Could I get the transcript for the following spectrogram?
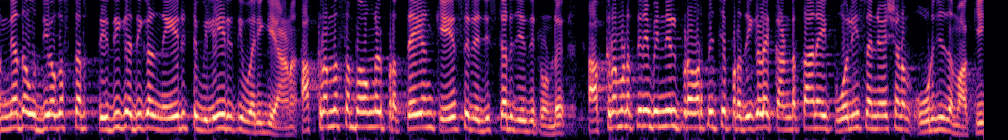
ഉന്നത ഉദ്യോഗസ്ഥർ സ്ഥിതിഗതികൾ നേരിട്ട് വിലയിരുത്തി വരികയാണ്. അക്രമ സംഭവങ്ങൾ പ്രത്യേകം കേസ് രജിസ്റ്റർ ചെയ്തിട്ടുണ്ട്. ആക്രമണത്തിന് പിന്നിൽ പ്രവർത്തിച്ച പ്രതികളെ കണ്ടെത്താനായി പോലീസ് അന്വേഷണം ഊർജിതമാക്കി.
